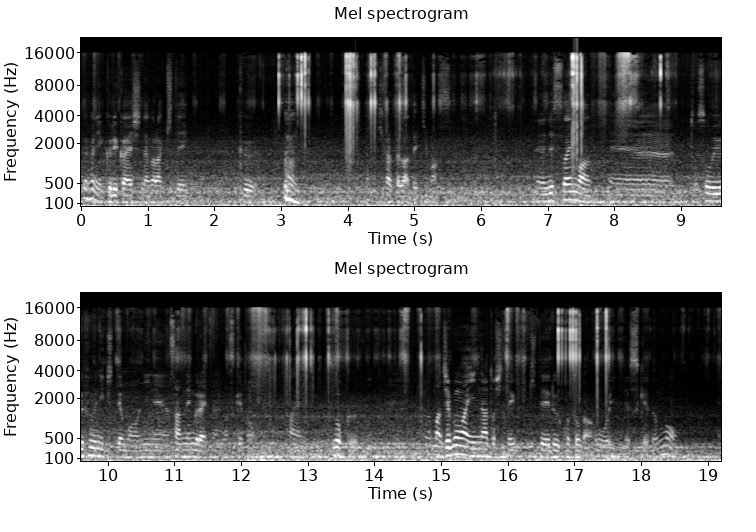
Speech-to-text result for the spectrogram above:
そういうふうに繰り返しながら着ていく。方ができます、えー、実際まあ、えー、とそういう風に着ても2年3年ぐらいになりますけど、はい、すごく、まあ、自分はインナーとして着ていることが多いんですけども、え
